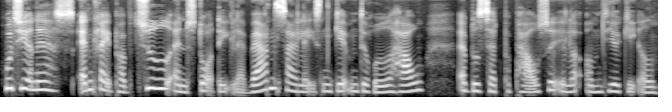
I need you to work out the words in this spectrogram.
Houthiernes angreb har betydet, at en stor del af verdenssejladsen gennem det Røde Hav er blevet sat på pause eller omdirigeret.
